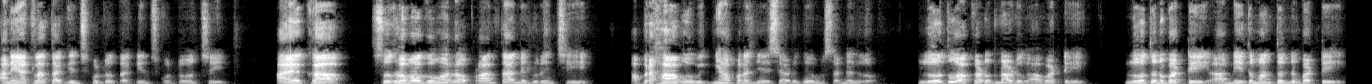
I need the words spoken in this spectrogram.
అని అట్లా తగ్గించుకుంటూ తగ్గించుకుంటూ వచ్చి ఆ యొక్క సుధమ గుమర్ర ప్రాంతాన్ని గురించి అబ్రహాము విజ్ఞాపన చేశాడు దేవుని సన్నిధిలో. లోతు అక్కడ ఉన్నాడు కాబట్టి లోతును బట్టి ఆ నీతిమంతుని బట్టి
